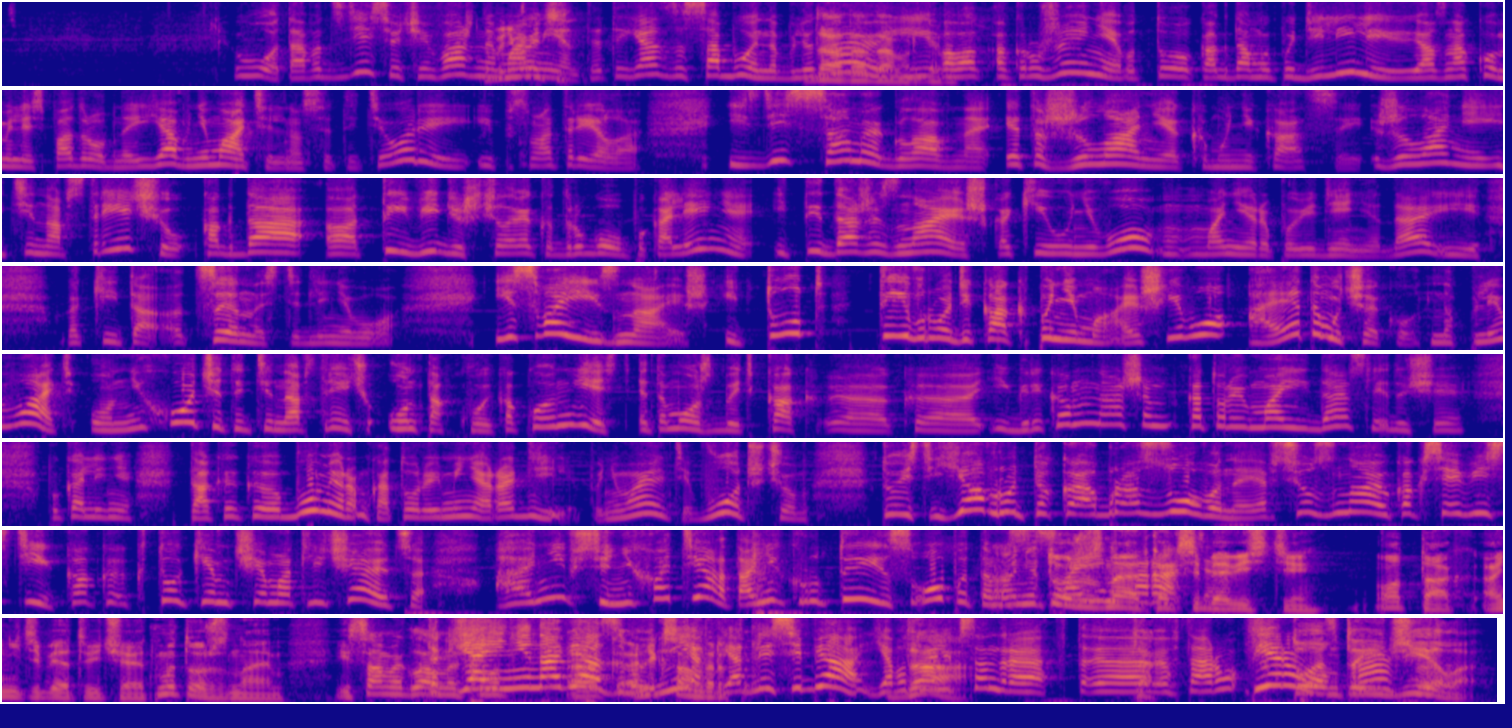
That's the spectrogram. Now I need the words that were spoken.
Вот, а вот здесь очень важный момент. Это я за собой наблюдаю, да, да, да, и Маргарита. окружение, вот то, когда мы поделили и ознакомились подробно, и я внимательно с этой теорией и посмотрела. И здесь самое главное – это желание коммуникации, желание идти навстречу, когда а, ты видишь человека другого поколения, и ты даже знаешь, какие у него манеры поведения, да, и какие-то ценности для него, и свои знаешь. И тут ты вроде как понимаешь его, а этому человеку наплевать, он не хочет идти навстречу, он такой, какой он есть. Это может быть как э, к игрекам нашим, которые мои, да, следующее поколение, так и к бумерам, которые меня родили, понимаете? Вот в чем. То есть я вроде такая образованная, я все знаю, как себя вести, как кто кем чем отличаются, а они все не хотят, они крутые, с опытом, Они тоже знают, характером. как себя вести. Вот так, они тебе отвечают. Мы тоже знаем. И самое главное, так что... я и не навязываю. Александр... Нет, я для себя. Я вот да. у Александра э, второго, первого В том-то и дело.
